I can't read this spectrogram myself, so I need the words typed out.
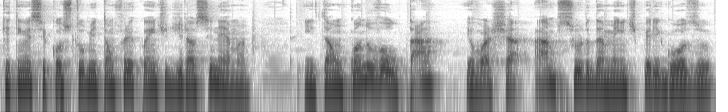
que tenho esse costume tão frequente de ir ao cinema. Então, quando voltar, eu vou achar absurdamente perigoso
